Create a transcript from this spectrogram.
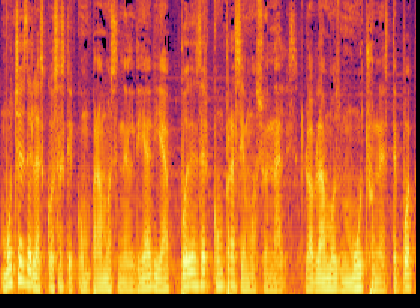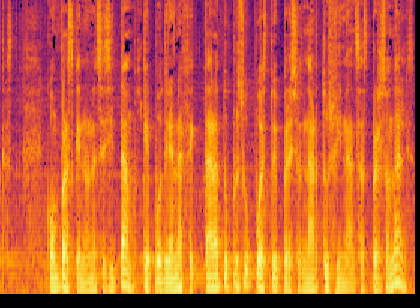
Muchas de las cosas que compramos en el día a día pueden ser compras emocionales, lo hablamos mucho en este podcast, compras que no necesitamos, que podrían afectar a tu presupuesto y presionar tus finanzas personales.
